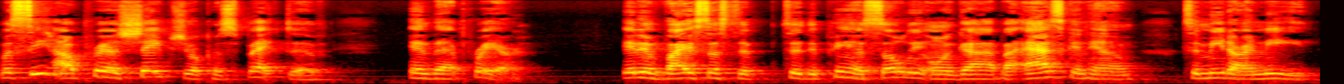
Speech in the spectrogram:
But see how prayer shapes your perspective in that prayer. It invites us to, to depend solely on God by asking Him to meet our need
